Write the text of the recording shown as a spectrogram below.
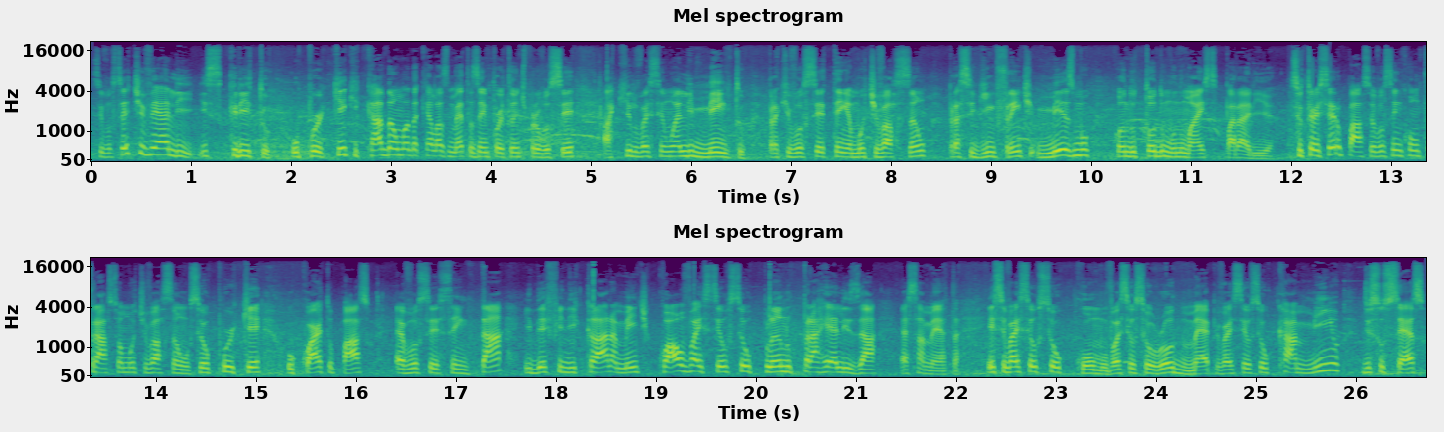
se você tiver ali escrito o porquê que cada uma daquelas metas é importante para você, aquilo vai ser um alimento para que você tenha motivação para seguir em frente, mesmo quando todo mundo mais pararia. Se o terceiro passo é você encontrar encontrar a sua motivação, o seu porquê, o quarto passo é você sentar e definir claramente qual vai ser o seu plano para realizar essa meta. Esse vai ser o seu como, vai ser o seu roadmap, vai ser o seu caminho de sucesso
